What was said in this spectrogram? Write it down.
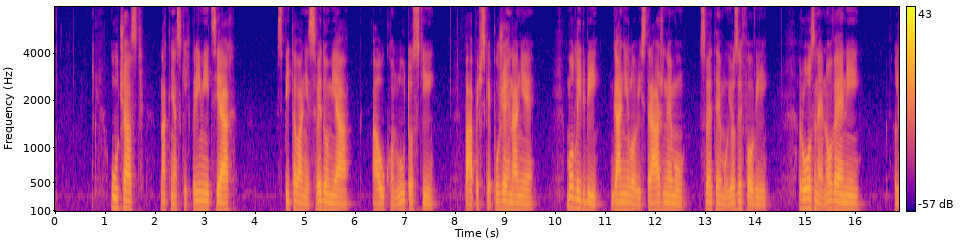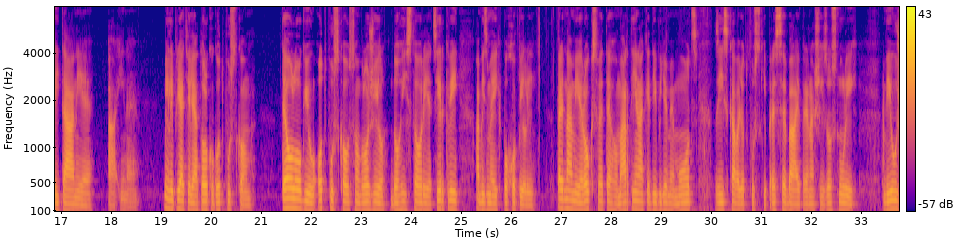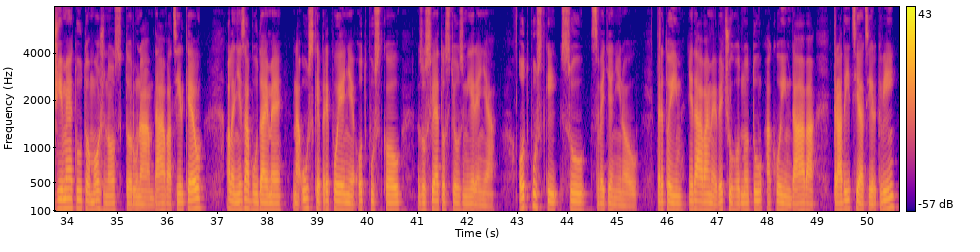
Účasť na kňazských primíciach, spýtovanie svedomia a úkon lútosti, pápežské požehnanie, modlitby Ganilovi Strážnemu, svetému Jozefovi, rôzne novény, litánie a iné. Milí priatelia, toľko k odpustkom. Teológiu odpustkov som vložil do histórie cirkvy, aby sme ich pochopili. Pred nami je rok svätého Martina, kedy budeme môcť získavať odpustky pre seba aj pre našich zosnulých. Využíme túto možnosť, ktorú nám dáva cirkev, ale nezabúdajme na úzke prepojenie odpustkov so sviatosťou zmierenia. Odpustky sú sveteninou, preto im nedávajme väčšiu hodnotu, ako im dáva tradícia cirkvy,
